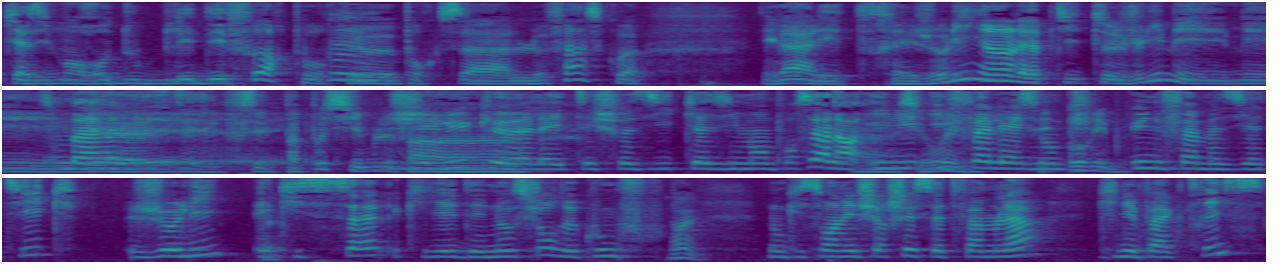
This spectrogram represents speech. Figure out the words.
quasiment redoubler d'efforts pour que Mm. pour que ça le fasse, quoi. Et là, elle est très jolie, hein, la petite Julie, mais mais Bah, euh, euh, c'est- pas possible. J'ai Enfin, lu qu'elle a été choisie quasiment pour ça. Alors, Ah, il, fallait donc horrible. une femme asiatique, jolie, et Ouais. qui, sa- qui ait des notions de kung-fu. Ouais. Donc, ils sont allés chercher cette femme-là, qui n'est pas actrice,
